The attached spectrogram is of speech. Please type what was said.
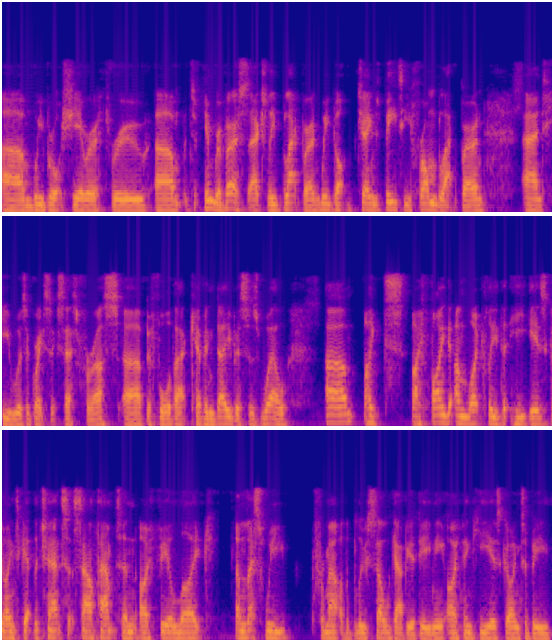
Um, we brought Shearer through um, in reverse, actually. Blackburn, we got James Beattie from Blackburn, and he was a great success for us. Uh, before that, Kevin Davies as well. Um, I, I find it unlikely that he is going to get the chance at Southampton. I feel like unless we from out of the blue sell Gabbiadini, I think he is going to be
